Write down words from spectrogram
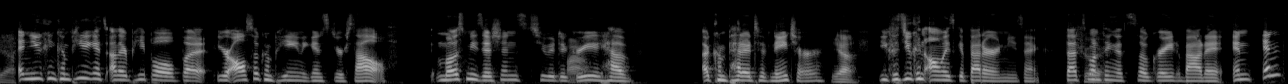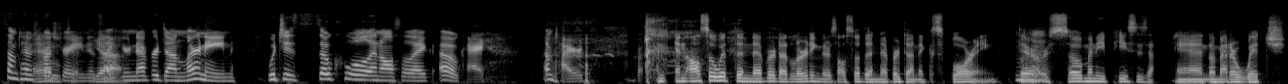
Yeah. And you can compete against other people, but you're also competing against yourself. Most musicians to a degree have a competitive nature Yeah. because you can always get better in music. That's one thing that's so great about it. And and sometimes And frustrating. It's yeah. like you're never done learning, which is so cool and also like, oh, okay. I'm tired. and, and also with the never done learning there's also the never done exploring there Mhm. are so many pieces and no matter which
